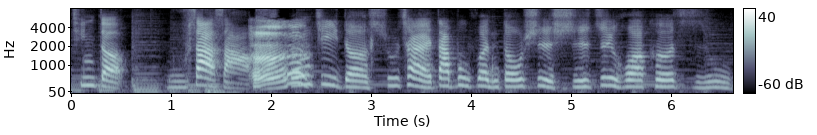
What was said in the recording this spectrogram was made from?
听得五煞煞。冬季的蔬菜大部分都是十字花科植物。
